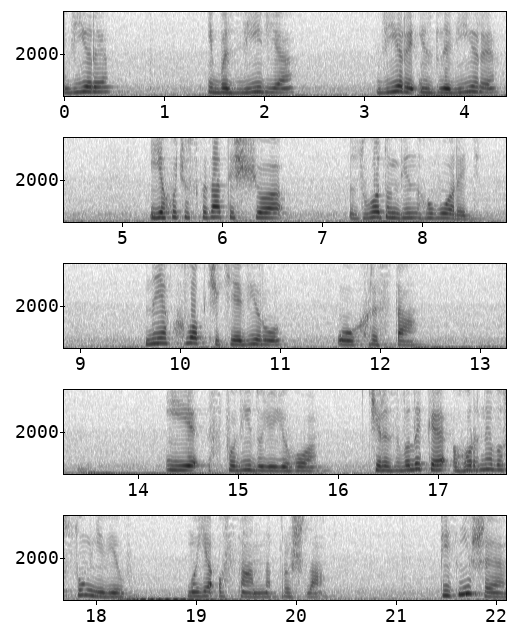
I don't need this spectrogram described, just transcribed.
віри і безвір'я, віри і зневіри. І я хочу сказати, що згодом він говорить, не як хлопчик я віру у Христа і сповідую Його. Через велике горнило сумнівів моя осанна пройшла. Пізніше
